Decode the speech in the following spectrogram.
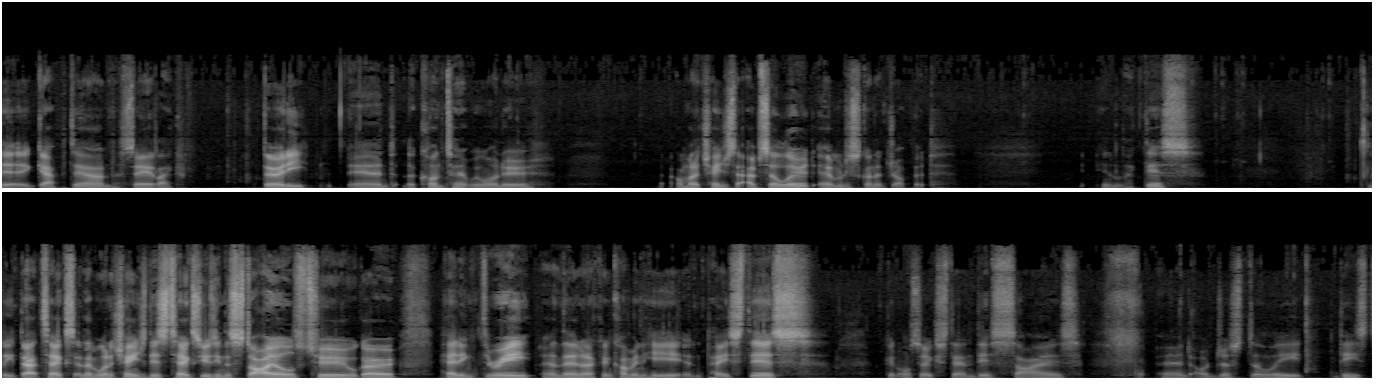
the gap down say like 30 and the content we want to I'm going to change it to absolute and I'm just going to drop it in like this. Delete that text and then we're going to change this text using the styles to we'll go heading 3 and then I can come in here and paste this. I can also extend this size and I'll just delete these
